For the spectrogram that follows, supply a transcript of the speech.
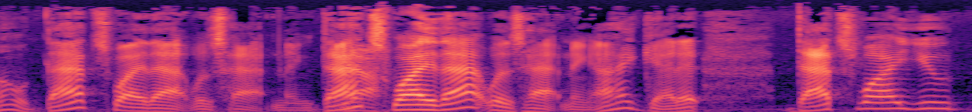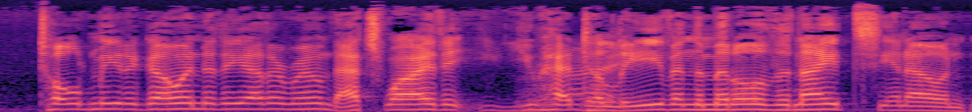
Oh, that's why that was happening. That's Yeah. why that was happening. I get it. That's why you told me to go into the other room. That's why that you had to leave in the middle of the night, you know, and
